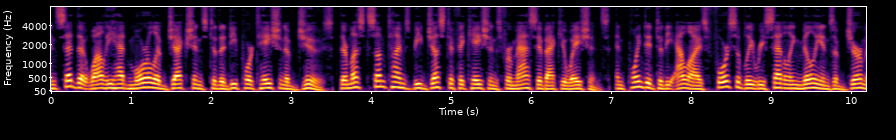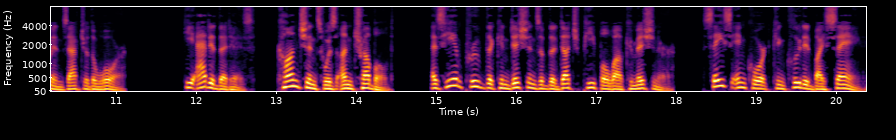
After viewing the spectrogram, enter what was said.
and said that while he had moral objections to the deportation of Jews, there must sometimes be justifications for mass evacuations, and pointed to the Allies forcibly resettling millions of Germans after the war. He added that his conscience was untroubled as he improved the conditions of the Dutch people while commissioner. Seyss-Inquart concluded by saying,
